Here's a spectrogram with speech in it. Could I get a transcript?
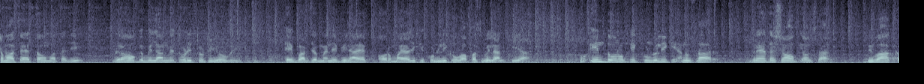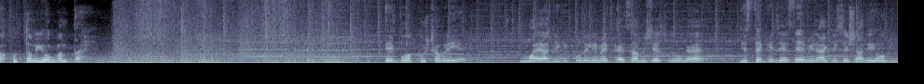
क्षमा चाहता हूँ माता जी ग्रहों के मिलान में थोड़ी त्रुटि हो गई। एक बार जब मैंने विनायक और माया जी की कुंडली को वापस मिलान किया तो इन दोनों की कुंडली के अनुसार, ग्रह दशाओं के अनुसार विवाह का उत्तम योग बनता है। एक बहुत खुशखबरी है, माया जी की कुंडली में एक ऐसा विशेष योग है, जिससे कि जैसे ही विनायक जी से शादी होगी,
